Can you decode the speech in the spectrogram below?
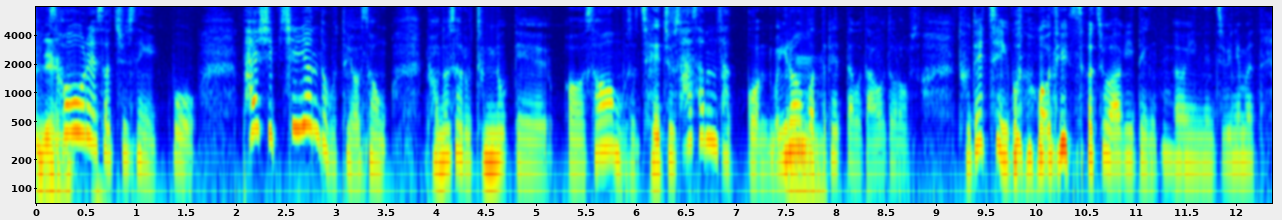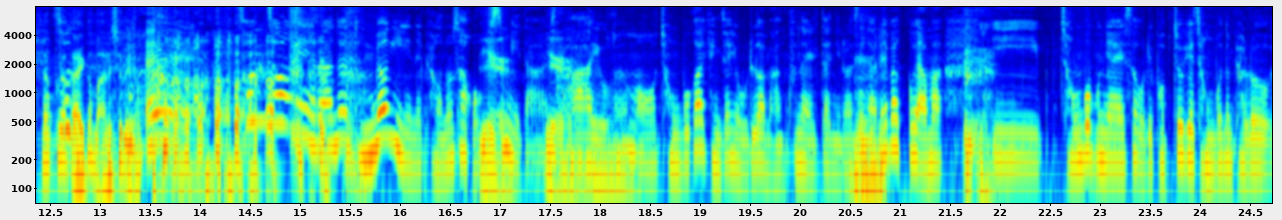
예. 서울에서 출생했고 87년도부터 여성 변호사로 등록되어서 무슨 제주 4.3 사건 뭐 이런 음. 것들을 했다고 나오더라고요. 도대체 이건 어디서 조합이 되어 있는지 왜냐면 생각보다 손- 나이가 많으시네요. 네. 손정혜라는 동명이인의 변 호사가 예. 없습니다. 예. 그래서 아, 이거는 뭐 정보가 굉장히 오류가 많구나 일단 이런 생각을 음. 해봤고요. 아마 이 정보 분야에서 우리 법조계 정보는 별로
